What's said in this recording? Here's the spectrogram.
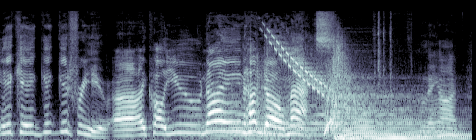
Okay, good, good for you. Uh, I call you nine hundo max. Moving on.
